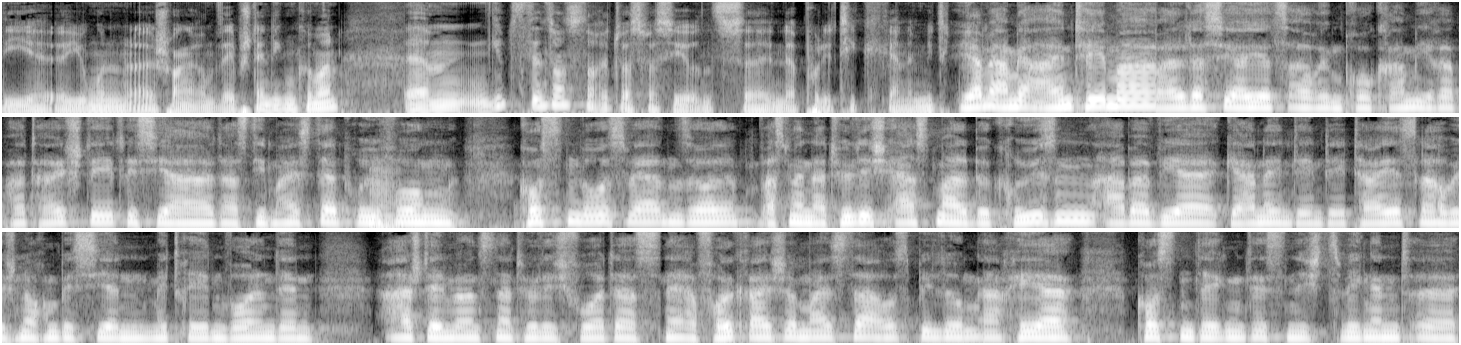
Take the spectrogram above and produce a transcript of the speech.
die äh, jungen äh, schwangeren Selbstständigen kümmern. Ähm, Gibt es denn sonst noch etwas, was Sie uns äh, in der Politik gerne mitgeben? Ja, wir haben ja ein Thema, weil das ja jetzt auch im Programm Ihrer Partei steht, ist ja, dass die Meisterprüfung mhm. kostenlos werden soll, was wir natürlich erstmal begrüßen, aber wir gerne in den Details, glaube ich, noch ein bisschen mitreden wollen, denn A, stellen wir uns natürlich vor, dass eine erfolgreiche Meisterausbildung nachher kostendeckend ist, nicht zwingend. Äh,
